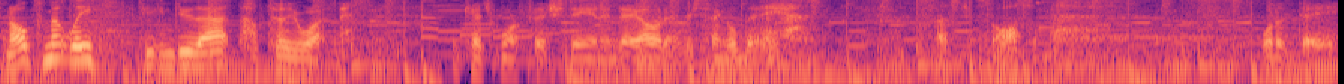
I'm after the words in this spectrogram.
And ultimately, if you can do that, I'll tell you what, you'll catch more fish day in and day out every single day. That's just awesome. What a day.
